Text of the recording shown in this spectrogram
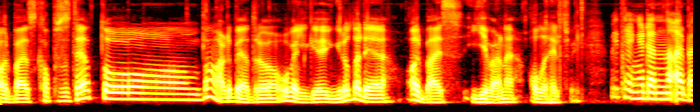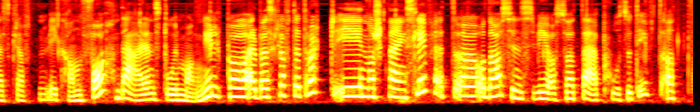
arbeidskapasitet, og da er det bedre å velge yngre. Og det er det arbeidsgiverne aller helst vil. Vi trenger den arbeidskraften vi kan få. Det er en stor mangel på arbeidskraft etter hvert i norsk næringsliv. Og da syns vi også at det er positivt at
